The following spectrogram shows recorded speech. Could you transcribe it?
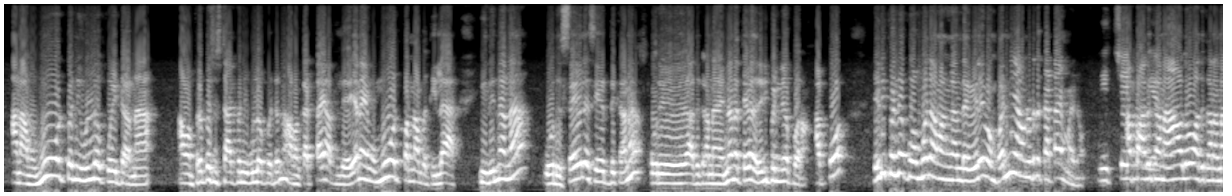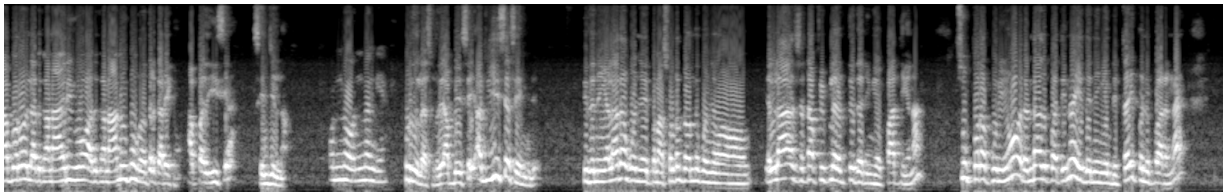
ஆனா அவன் மூவ் அவுட் பண்ணி உள்ள போயிட்டானா அவன் ப்ரிப்பரேஷன் ஸ்டார்ட் பண்ணி உள்ள போயிட்டானா அவன் கட்டாயம் அதுல ஏன்னா இவன் மூவ் அவுட் பண்ணா பாத்தீங்களா? இது என்னன்னா ஒரு செயலை செய்யறதுக்கான ஒரு அதுக்கான என்னென்ன தேவை ரெடி பண்ணியே போறான். அப்போ ரெடி பண்ண போகும்போது அவன் அந்த விளைவம் பண்ணி அவனோட கட்டாயம் ஆயிடும் அப்ப அதுக்கான ஆளோ அதுக்கான நபரோ இல்ல அதுக்கான அறிவோ அதுக்கான அனுபவம் ஒருத்தர் கிடைக்கும். அப்ப அது ஈஸியா செஞ்சிடலாம். உண்மை உண்மைங்க. புரிதலா சொல்றது அப்படி அது ஈஸியா செய்ய முடியும். இது நீங்க எல்லாரும் கொஞ்சம் இப்ப நான் சொல்றது வந்து கொஞ்சம் எல்லா செட் ஆஃப் பீப்புளும் எடுத்து இதை நீங்க பாத்தீங்கன்னா சூப்பரா புரியும். ரெண்டாவது பாத்தீங்கன்னா இது நீங்க இப்படி ட்ரை பண்ணி பாருங்க.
